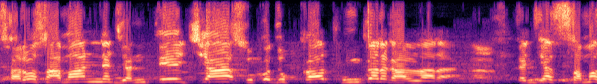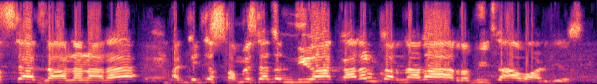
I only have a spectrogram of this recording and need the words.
सर्वसामान्य जनतेच्या सुखदुःखावर फुंकर घालणारा त्यांच्या समस्या जाणणारा आणि त्यांच्या समस्याचं निराकरण करणारा हा रवीचा हा वाढदिवस आहे.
